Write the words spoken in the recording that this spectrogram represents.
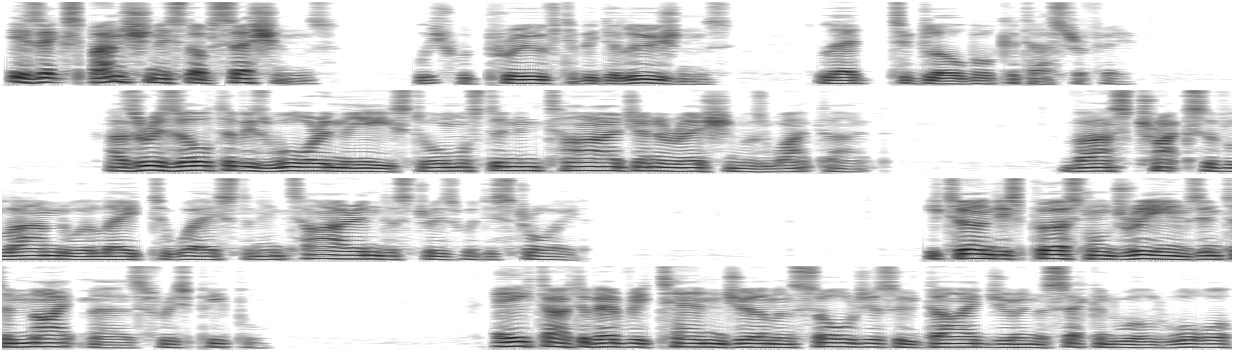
His expansionist obsessions, which would prove to be delusions, led to global catastrophe. As a result of his war in the East, almost an entire generation was wiped out. Vast tracts of land were laid to waste and entire industries were destroyed. He turned his personal dreams into nightmares for his people. Eight out of every ten German soldiers who died during the Second World War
